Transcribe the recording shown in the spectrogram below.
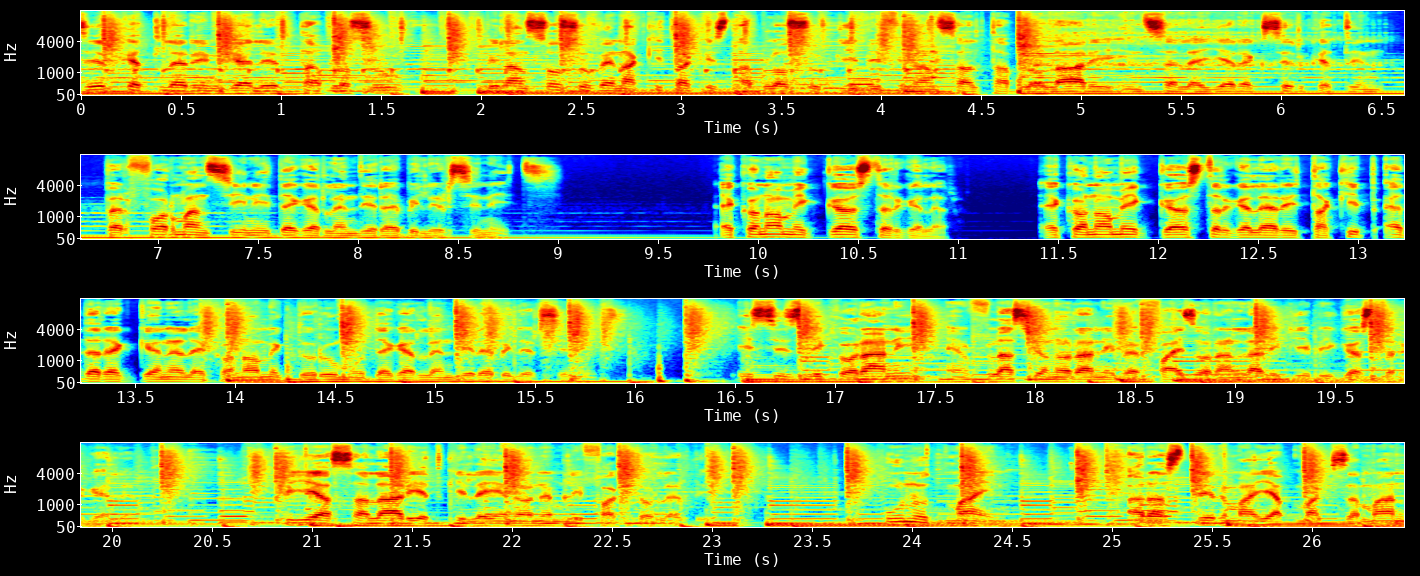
Şirketlerin gelir tablosu, bilançosu ve nakit akış tablosu gibi finansal tabloları inceleyerek şirketin performansını değerlendirebilirsiniz. Ekonomik göstergeler. Ekonomik göstergeleri takip ederek genel ekonomik durumu değerlendirebilirsiniz. İşsizlik oranı, enflasyon oranı ve faiz oranları gibi göstergeler. Piyasalar etkileyen önemli faktörlerdir. Unutmayın, araştırma yapmak zaman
